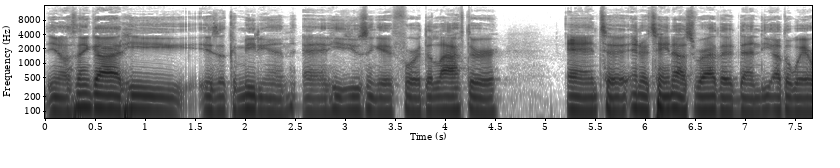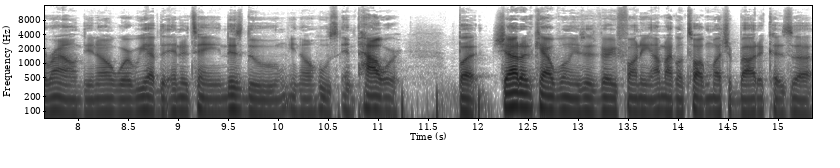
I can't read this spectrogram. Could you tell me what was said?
you know, thank God he is a comedian and he's using it for the laughter and to entertain us rather than the other way around, you know, where we have to entertain this dude, you know, who's in power. But shout out to Katt Williams. It's very funny. I'm not to talk much about it because, uh,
